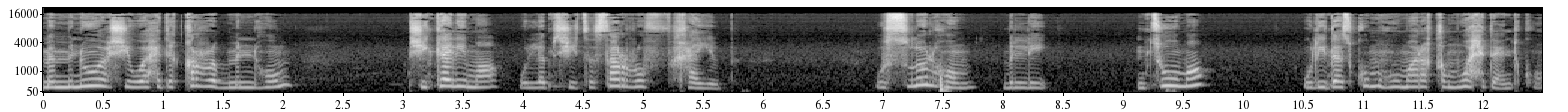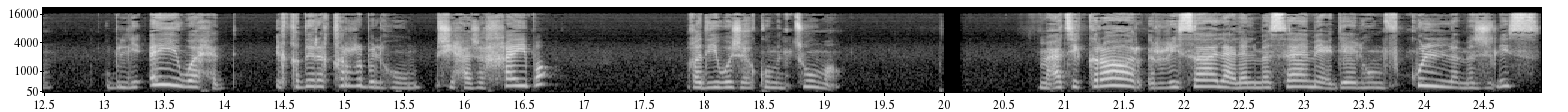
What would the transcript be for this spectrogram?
ممنوع شي واحد يقرب منهم بشي كلمة ولا بشي تصرف خايب. وصلوا لهم باللي نتوما وليداتكم هما رقم واحد عندكم. وباللي أي واحد يقدر يقرب لهم بشي حاجة خايبة غادي يواجهكم نتوما مع تكرار الرسالة على المسامع ديالهم في كل مجلس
